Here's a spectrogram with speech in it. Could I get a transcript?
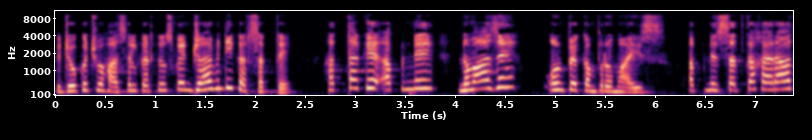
کہ جو کچھ وہ حاصل کرتے اس کو انجوائے بھی نہیں کر سکتے۔ حتیٰ کہ اپنے نمازیں ان پہ کمپرومائز، اپنے صدقہ خیرات،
